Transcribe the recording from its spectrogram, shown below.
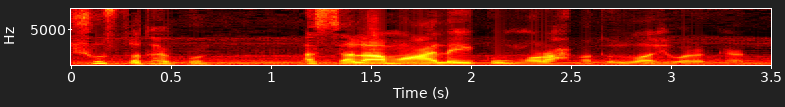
সুস্থ থাকুন। আসসালামু আলাইকুম রহমতুল্লাহ বরকাত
